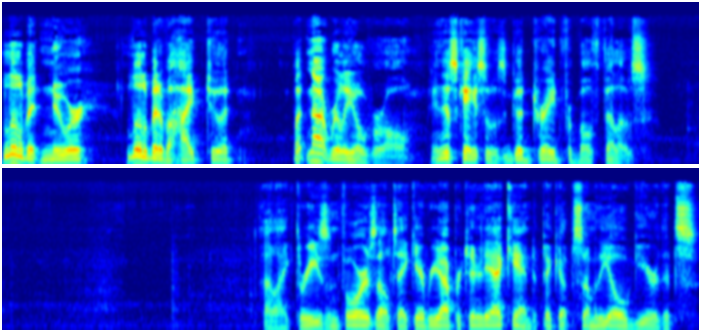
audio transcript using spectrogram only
a little bit newer, a little bit of a hype to it, but not really overall. In this case, it was a good trade for both fellows. I like threes and fours. I'll take every opportunity I can to pick up some of the old gear that's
